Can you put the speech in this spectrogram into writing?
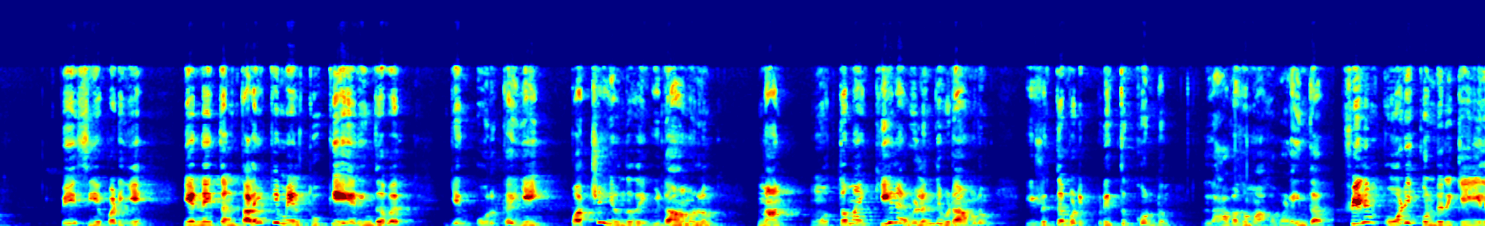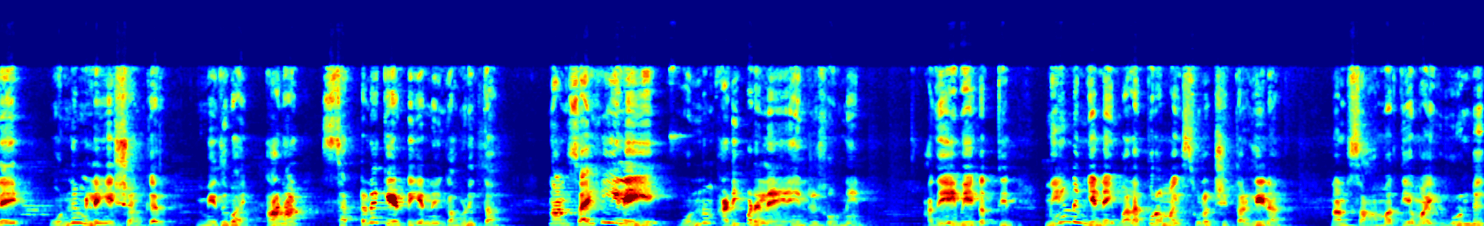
பேசியபடியே என்னை தன் தலைக்கு மேல் தூக்கி எறிந்தவர். என் ஒரு கையை பற்றி இருந்ததை விடாமலும் நான் மொத்தமாய் கீழே விழுந்து விடாமலும் இழுத்தபடி பிடித்து கொண்டும் லாவகமாக வளைந்தார். பிலிம் ஓடிக்கொண்டிருக்கையிலே ஒன்றுமில்லையே சங்கர். மெதுவாய் ஆனால் சட்டனை கேட்டு என்னை கவனித்தார் நான் சைகையிலேயே ஒன்றும் அடிப்படலை என்று சொன்னேன். அதே வேகத்தில் மீண்டும் என்னை வலப்புறமாய் சுழற்சி தள்ளினார் நான் சாமர்த்தியமாய் உருண்டு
